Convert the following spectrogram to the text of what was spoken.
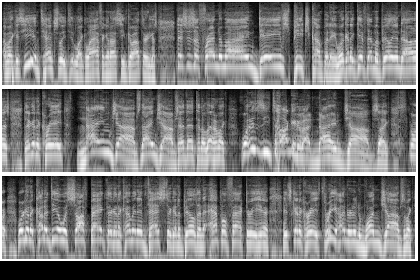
I'm like, is he intentionally like laughing at us? He'd go out there and he goes, "This is a friend of mine, Dave's Peach Company. We're going to give them a billion dollars. They're going to create nine jobs, nine jobs." Add that to the list. I'm like, what is he talking about? Nine jobs, like, or we're going to cut a deal with SoftBank. They're going to come and invest. They're going to build an Apple factory here. It's going to create 301 jobs. I'm like,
